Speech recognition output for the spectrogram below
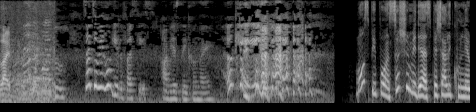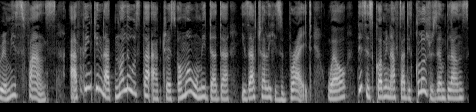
live. So Tiwi, who gave the first kiss? Obviously, Kunle. Okay. Most people on social media, especially Kunle Remi's fans, are thinking that Nollywood star actress Omowumi Dada is actually his bride. Well, this is coming after the close resemblance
